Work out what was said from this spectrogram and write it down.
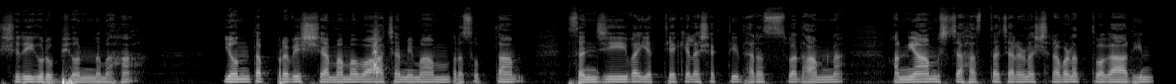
శ్రీగురుభ్యో నమ. యొంత ప్రవిశ్య మమ వాచమిమాం ప్రసుప్తాం. సంజీవయత్యఖిల శక్తిధరస్వధామ్న అన్యాంశ్చ హస్తచరణశ్రవణత్వగాధీన్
